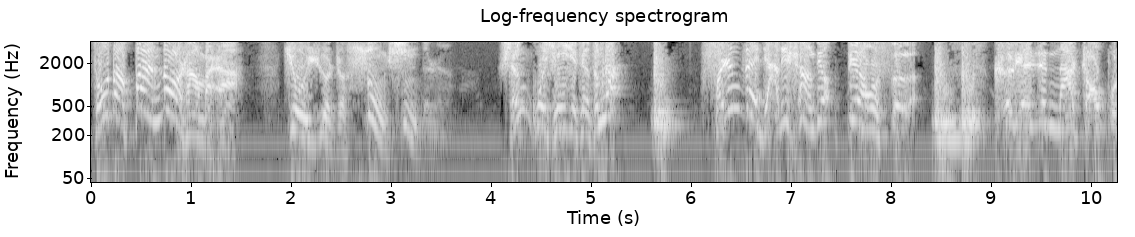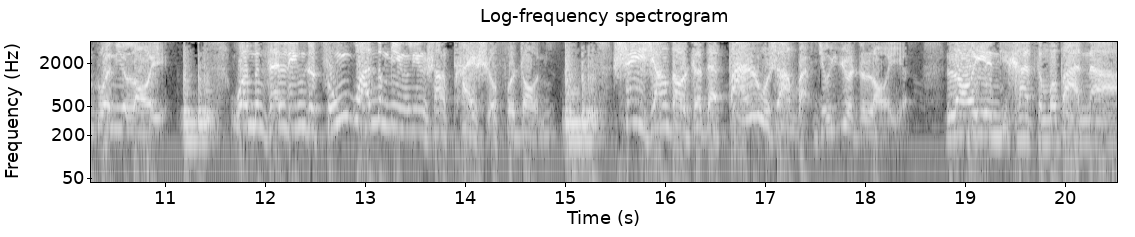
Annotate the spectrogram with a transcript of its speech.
走到半道上边啊，就遇着送信的人。沈国清一听，怎么着？夫人在家里上吊，吊死了。可怜人哪找不着你老爷？我们才领着总管的命令上太师府找你，谁想到这在半路上边就遇着老爷。老爷，你看怎么办呢？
